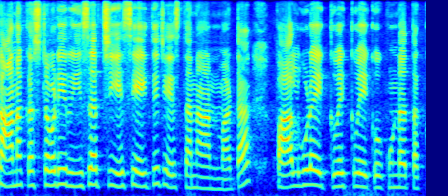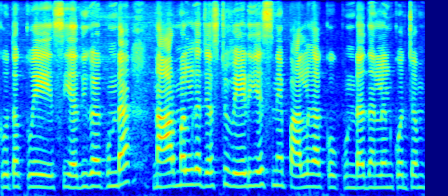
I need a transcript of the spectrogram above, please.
చాలా కష్టపడి రీసెర్చ్ చేసి అయితే చేస్తాను అనమాట పాలు కూడా ఎక్కువ ఎక్కువ వేయకోకుండా తక్కువ తక్కువ వేసి అది కాకుండా నార్మల్గా జస్ట్ వేడి చేసిన పాలు కాకోకుండా దానిలో కొంచెం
